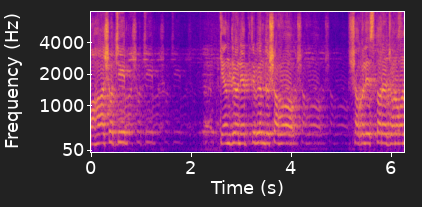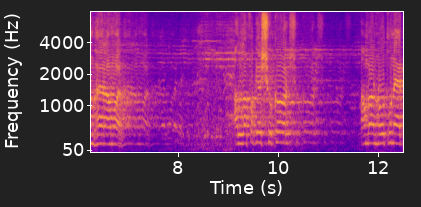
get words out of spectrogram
মহাসচিব কেন্দ্রীয় নেতৃবৃন্দ সহ সকল স্তরের জনগণ ভাইয়ের আমার। আল্লাহ ফকের শুকর আমরা নতুন এক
